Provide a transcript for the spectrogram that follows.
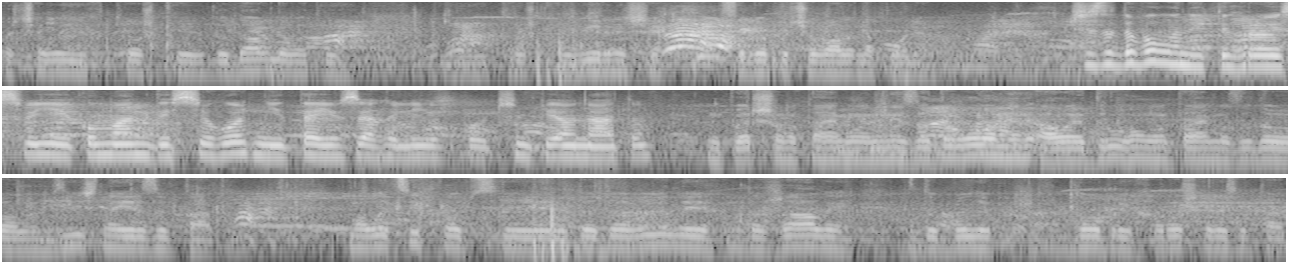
почали їх трошки додавлювати трошки вірніше себе почували на полі. Чи задоволений ти грою своєї команди сьогодні та й взагалі по чемпіонату? У першому таймі не задоволений, але в другому таймі задоволений. Звісно, і результатом. Молодці хлопці додавили, дожали, здобули добрий, хороший результат.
